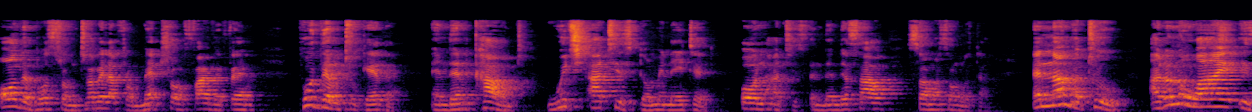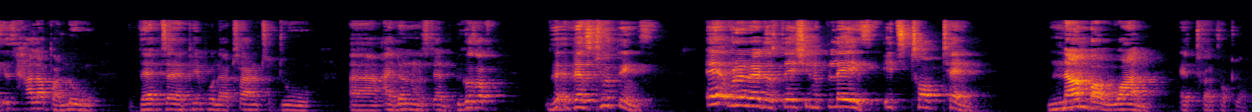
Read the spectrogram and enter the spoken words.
all the votes from Thobela, from Metro 5 FM, put them together, and then count which artist dominated all artists, and then that's how Summer Song was done. And number two, I don't know why is this halabaloo that uh, people are trying to do. Uh, I don't understand because of th- there's two things. Every radio station plays its top ten, number one at twelve o'clock.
